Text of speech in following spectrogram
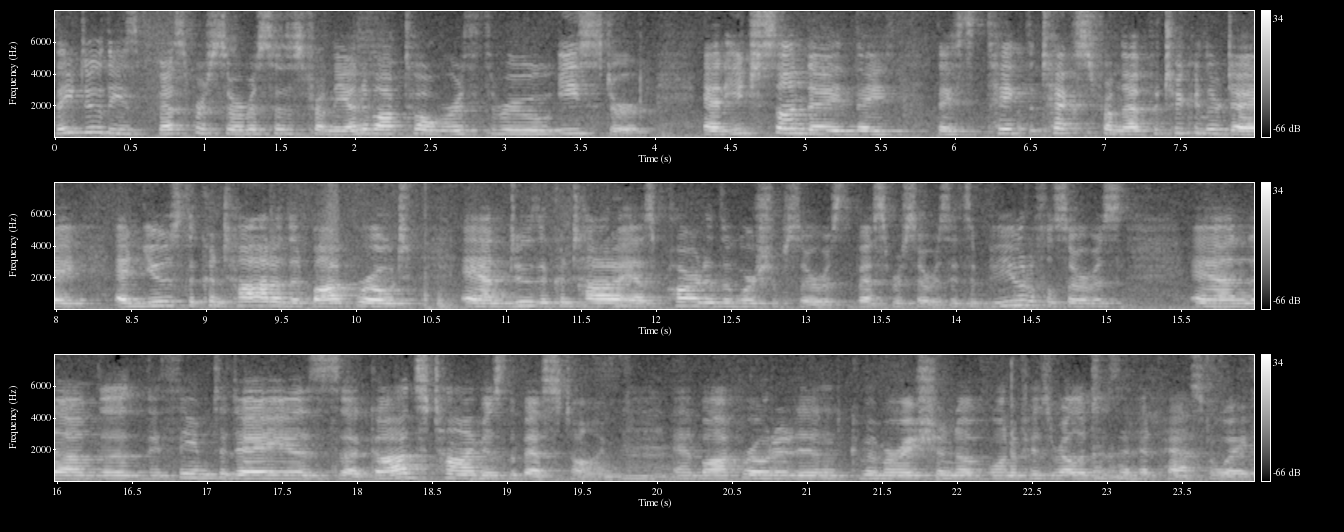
They do these Vesper services from the end of October through Easter, and each Sunday, they, they take the text from that particular day and use the cantata that Bach wrote and do the cantata as part of the worship service, the Vesper service. It's a beautiful service. And um, the, the theme today is uh, God's time is the best time. And Bach wrote it in commemoration of one of his relatives that had passed away.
